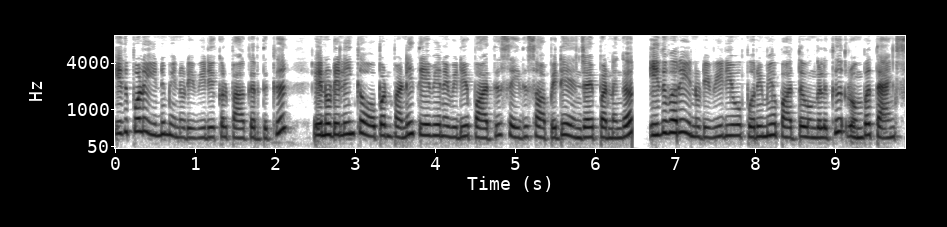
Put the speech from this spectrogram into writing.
இது போல் இன்னும் என்னுடைய வீடியோக்கள் பார்க்குறதுக்கு என்னுடைய லிங்க்கை ஓப்பன் பண்ணி தேவையான வீடியோ பார்த்து செய்து சாப்பிட்டு என்ஜாய் பண்ணுங்கள் இதுவரை என்னுடைய வீடியோவை பொறுமையாக பார்த்தவங்களுக்கு ரொம்ப தேங்க்ஸ்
